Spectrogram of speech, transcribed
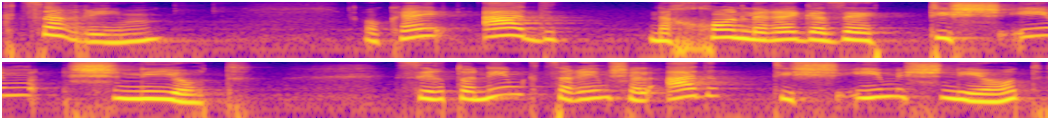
קצרים, אוקיי? עד נכון לרגע זה 90 שניות. סרטונים קצרים של עד 90 שניות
